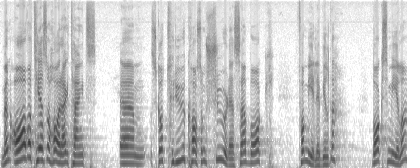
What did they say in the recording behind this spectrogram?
Men av og til så har jeg tenkt eh, Skal tro hva som skjuler seg bak familiebildet, bak smila.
